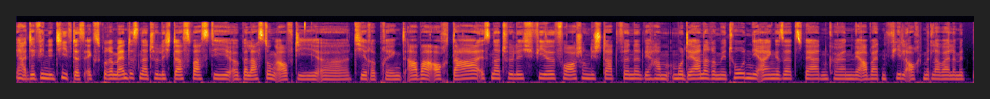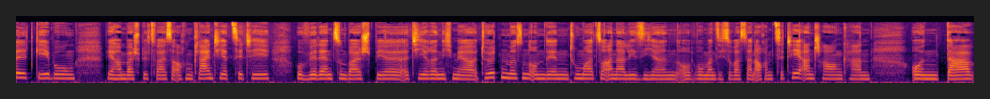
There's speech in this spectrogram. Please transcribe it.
Ja, definitiv. Das Experiment ist natürlich das, was die äh, Belastung auf die äh, Tiere bringt. Aber auch da ist natürlich viel Forschung, die stattfindet. Wir haben modernere Methoden, die eingesetzt werden können. Wir arbeiten viel auch mittlerweile mit Bildgebung. Wir haben beispielsweise auch ein Kleintier-CT, wo wir dann zum Beispiel äh, Tiere nicht mehr töten müssen, um den Tumor zu analysieren, wo man sich sowas dann auch im CT anschauen kann. Und da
